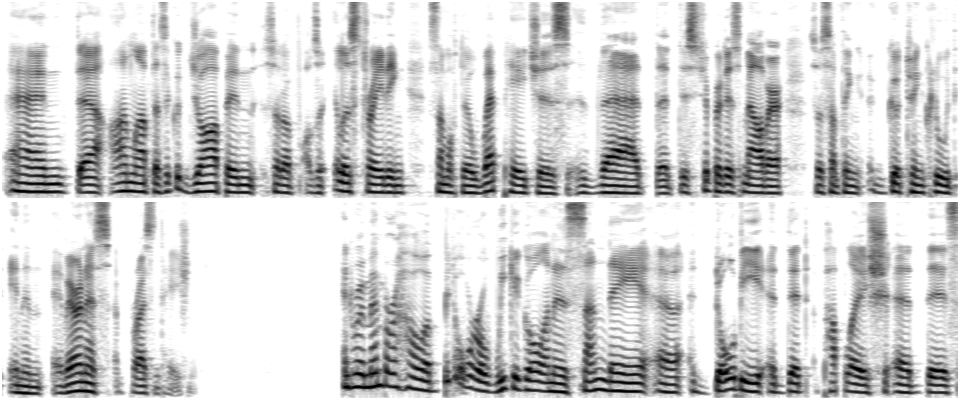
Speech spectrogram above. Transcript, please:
And uh, does a good job in sort of also illustrating some of the web pages that, that distribute this malware. So something good to include in an awareness presentation. And remember how a bit over a week ago on a Sunday, uh, Adobe did publish uh, this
